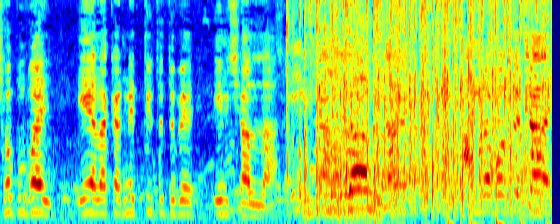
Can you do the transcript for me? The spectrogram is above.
সবু ভাই এই এলাকার নেতৃত্ব দেবে ইনশাল্লাহ। আমরা বলতে চাই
